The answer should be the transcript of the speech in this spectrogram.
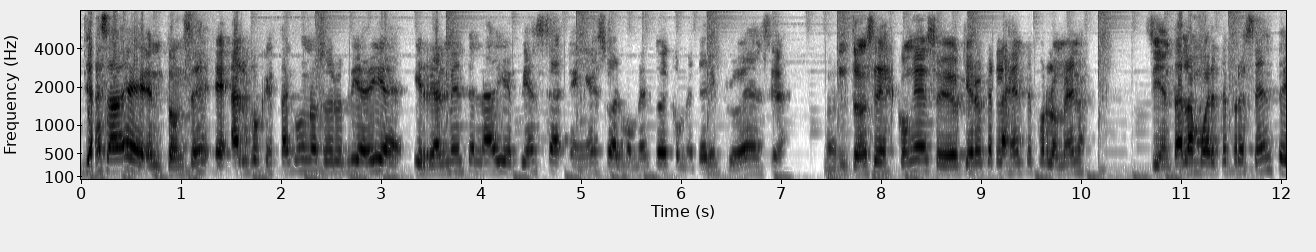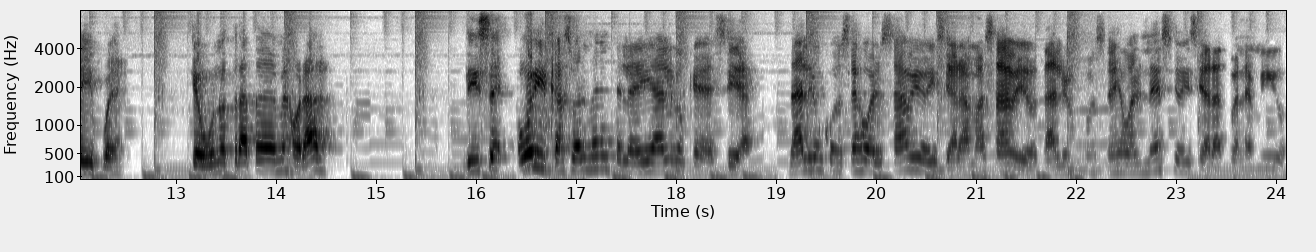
ya sabes, entonces es algo que está con nosotros día a día y realmente nadie piensa en eso al momento de cometer imprudencia. Entonces, con eso yo quiero que la gente por lo menos sienta la muerte presente y pues que uno trate de mejorar. dice, hoy casualmente leí algo que decía, dale un consejo al sabio y se hará más sabio, dale un consejo al necio y se hará tu enemigo.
